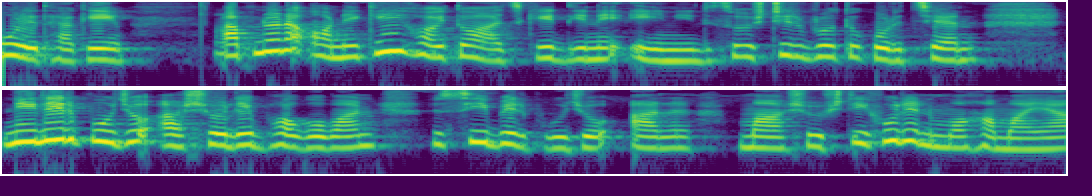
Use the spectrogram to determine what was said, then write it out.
বলে থাকি। আপনারা অনেকেই হয়তো আজকের দিনে এই নীলষষ্ঠীর ব্রত করছেন। নীলের পুজো আসলে ভগবান শিবের পুজো, আর মা ষষ্ঠী হলেন মহামায়া।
